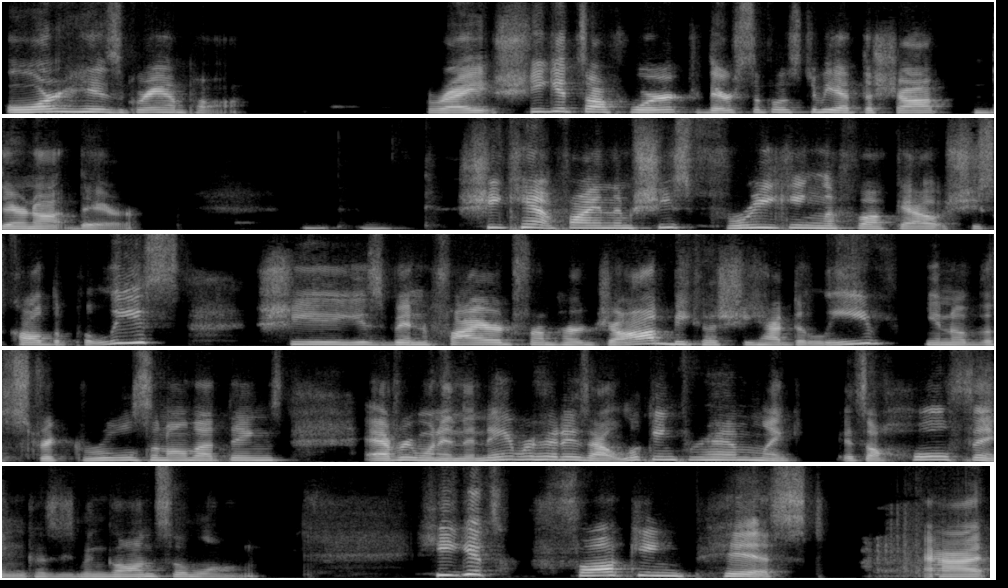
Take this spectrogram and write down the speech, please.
or his grandpa. Right? She gets off work. They're supposed to be at the shop. They're not there. She can't find them. She's freaking the fuck out. She's called the police. She's been fired from her job because she had to leave, you know, the strict rules and all that things. Everyone in the neighborhood is out looking for him. Like it's a whole thing because he's been gone so long. he gets fucking pissed at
